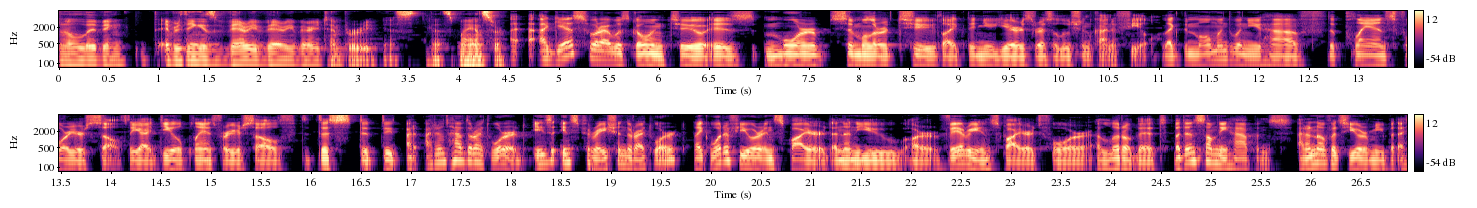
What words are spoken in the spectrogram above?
aspirational living, everything is very, very, very temporary. Yes, that's my answer. I, I guess what I was going to is more similar to like the New Year's resolution kind of feel. Like the moment when you have the plans for yourself, the ideal plans for yourself. This, the, the, I, don't have the right word. Is inspiration the right word? Like, what if you are inspired and then you are very inspired for a little bit, but then something happens? I don't know if it's you or me, but I,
